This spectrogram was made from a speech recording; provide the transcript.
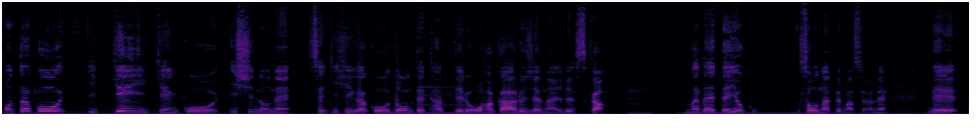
本当はこう一軒一軒こう石のね石碑がこうドンって立ってるお墓あるじゃないですか。まあ大体よくそうなってますよね。で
